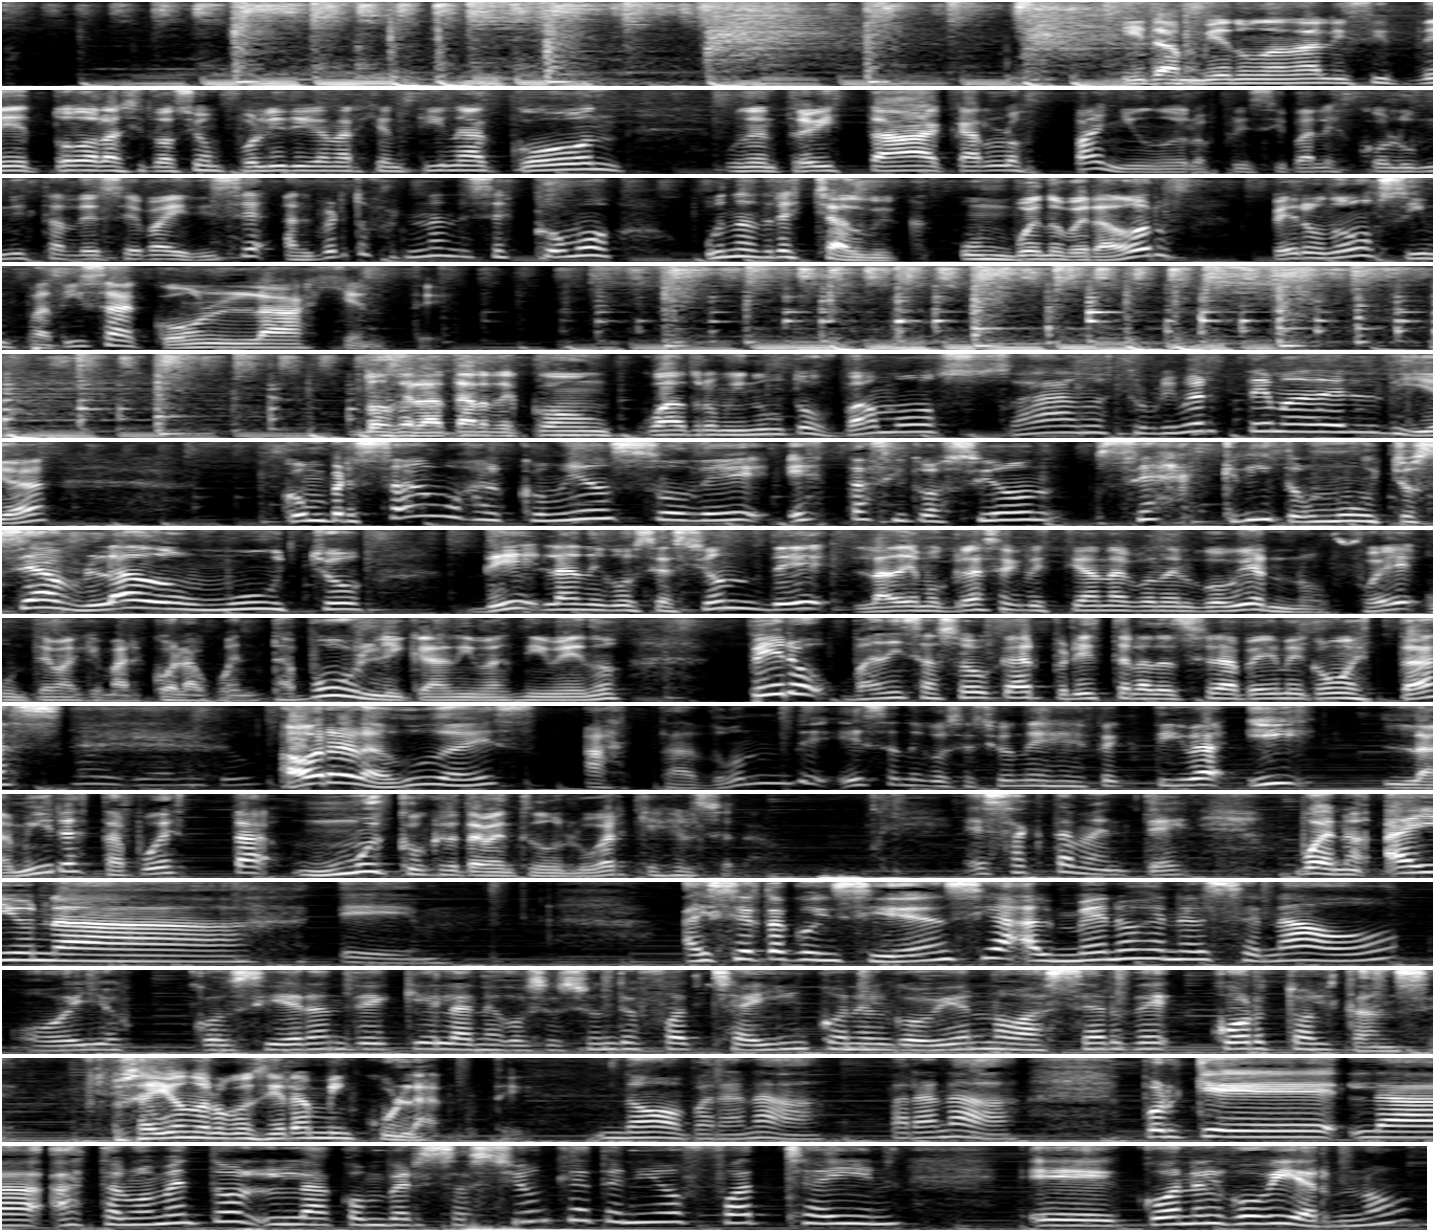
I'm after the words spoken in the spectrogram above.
Y también un análisis de toda la situación política en Argentina con una entrevista a Carlos Paño, uno de los principales columnistas de ese país. Dice, Alberto Fernández es como un Andrés Chadwick, un buen operador, pero no simpatiza con la gente. Dos de la tarde con cuatro minutos. Vamos a nuestro primer tema del día. Conversábamos al comienzo de esta situación, se ha escrito mucho, se ha hablado mucho de la negociación de la democracia cristiana con el gobierno. Fue un tema que marcó la cuenta pública, ni más ni menos. Pero, Vanessa Zócar, periodista de la tercera PM, ¿cómo estás? Muy bien, ¿y tú? Ahora la duda es hasta dónde esa negociación es efectiva y la mira está puesta muy concretamente en un lugar que es el Senado. Exactamente. Bueno, hay una... eh, hay cierta coincidencia, al menos en el Senado, o ellos consideran de que la negociación de Fuad Chaín con el gobierno va a ser de corto alcance. O sea, ellos no lo consideran vinculante. No, para nada, para nada. Porque la, hasta el momento la conversación que ha tenido Fuad Chaín eh, con el gobierno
